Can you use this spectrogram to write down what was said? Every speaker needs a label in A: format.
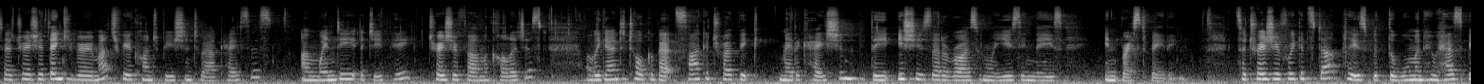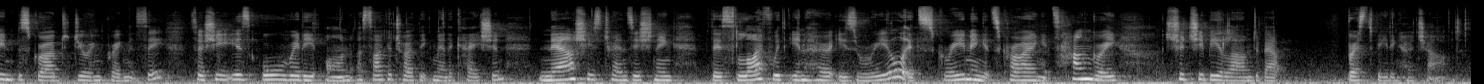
A: So, Treasure, thank you very much for your contribution to our cases. I'm Wendy, a GP, Treasure pharmacologist, and we're going to talk about psychotropic medication, the issues that arise when we're using these in breastfeeding. So, Treasure, if we could start please with the woman who has been prescribed during pregnancy. So, she is already on a psychotropic medication. Now she's transitioning. This life within her is real. It's screaming, it's crying, it's hungry. Should she be alarmed about breastfeeding her child?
